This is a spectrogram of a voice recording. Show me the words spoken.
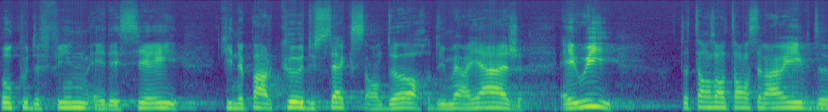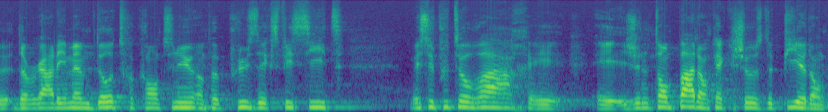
beaucoup de films et des séries qui ne parlent que du sexe en dehors du mariage. Et oui, de temps en temps, ça m'arrive de, regarder même d'autres contenus un peu plus explicites, mais c'est plutôt rare et, je ne tombe pas dans quelque chose de pire, donc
